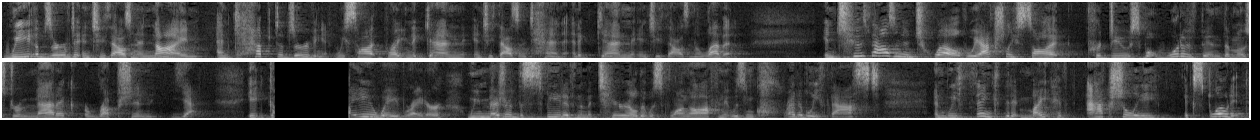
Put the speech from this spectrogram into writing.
we observed it in 2009 and kept observing it. We saw it brighten again in 2010 and again in 2011. In 2012, we actually saw it produce what would have been the most dramatic eruption yet. It got way, way brighter. We measured the speed of the material that was flung off, and it was incredibly fast. And we think that it might have actually exploded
